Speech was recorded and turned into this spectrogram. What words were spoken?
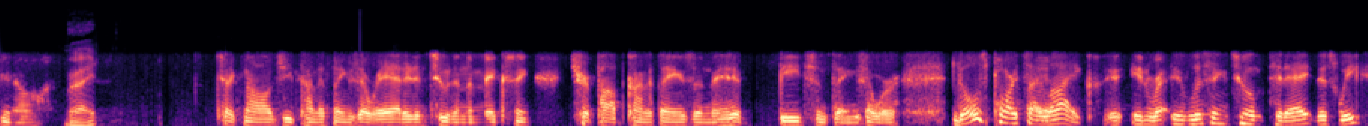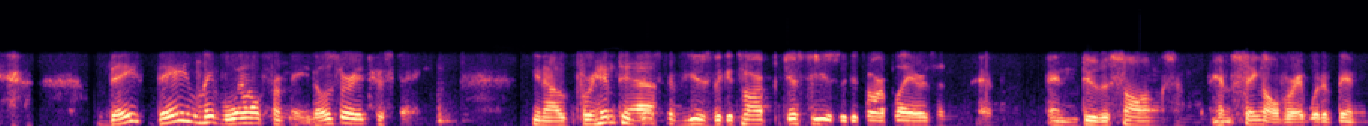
you know, right, technology kind of things that were added into it, and the mixing, trip hop kind of things, and the hip beats and things that were those parts I like. In, re, in listening to them today, this week, they they live well for me. Those are interesting. You know, for him to Yeah. just have used the guitar, just to use the guitar players and and and do the songs and him sing over it would have been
